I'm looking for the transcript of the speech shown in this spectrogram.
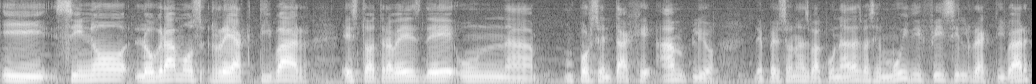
y si no logramos reactivar esto a través de un porcentaje amplio de personas vacunadas, va a ser muy difícil reactivar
